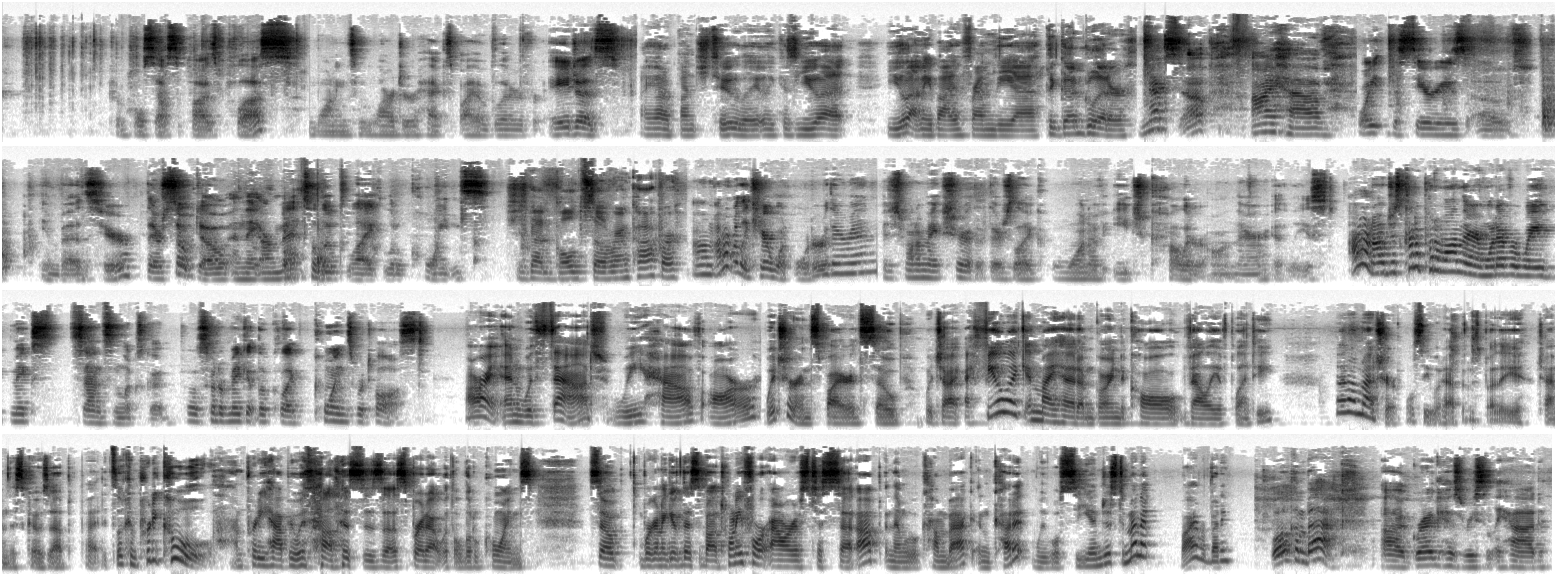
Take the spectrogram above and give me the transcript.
from Wholesale Supplies Plus. Wanting some larger hex bio glitter for ages. I got a bunch too lately because you got you let me buy from the uh, the good glitter. Next up, I have quite the series of embeds here. They're soap dough, and they are meant to look like little coins. She's got gold, silver, and copper. Um, I don't really care what order they're in. I just want to make sure that there's like one of each color on there at least. I don't know, just kind of put them on there in whatever way makes sense and looks good. We'll sort of make it look like coins were tossed. All right, and with that, we have our Witcher inspired soap, which I, I feel like in my head I'm going to call Valley of Plenty. But I'm not sure. We'll see what happens by the time this goes up. But it's looking pretty cool. I'm pretty happy with how this is uh, spread out with the little coins. So we're going to give this about 24 hours to set up, and then we will come back and cut it. We will see you in just a minute. Bye, everybody. Welcome back. Uh, Greg has recently had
